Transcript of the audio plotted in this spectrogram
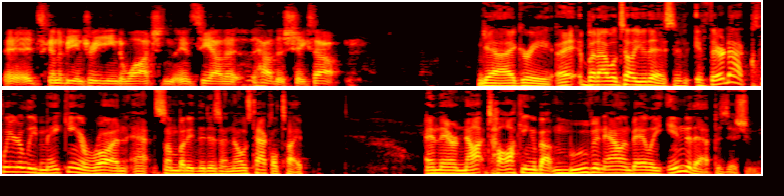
It's going to be intriguing to watch and, and see how that how this shakes out. Yeah, I agree. But I will tell you this: if, if they're not clearly making a run at somebody that is a nose tackle type, and they're not talking about moving Allen Bailey into that position,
